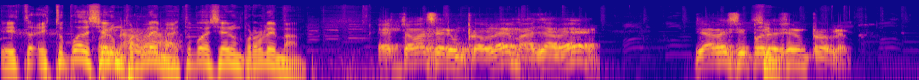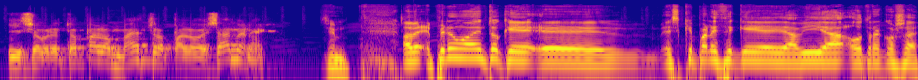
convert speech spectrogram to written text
Esto, esto puede ser Pues un nada. problema, esto puede ser un problema. Esto va a ser un problema, ya ves. Ya ves si puede Sí. ser un problema. Y sobre todo para los maestros, para los exámenes. Sí. A ver, espera un momento que eh, es que parece que había otra cosa,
